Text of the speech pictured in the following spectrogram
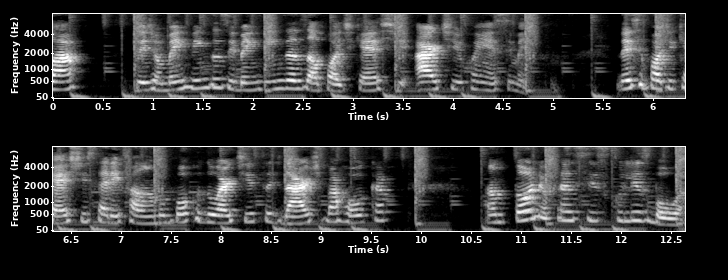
Olá, sejam bem-vindos e bem-vindas ao podcast Arte e Conhecimento. Nesse podcast estarei falando um pouco do artista da arte barroca Antônio Francisco Lisboa,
